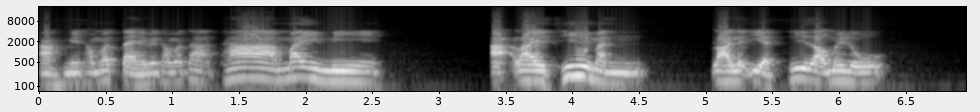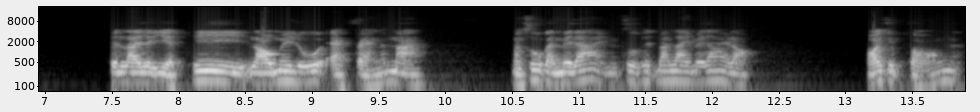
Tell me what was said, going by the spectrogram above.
อะมีคำว่าแต่มีคำว่าถ้าถ้าไม่มีอะไรที่มันรายละเอียดที่เราไม่รู้ เป็นรายละเอียดที่เราไม่รู้แอบแฝงขึ้นมา มันสู้กันไม่ได้ มันสู้เพชรบ้านไร่ไม่ได้หรอกร้อยสิบสองเนี่ย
